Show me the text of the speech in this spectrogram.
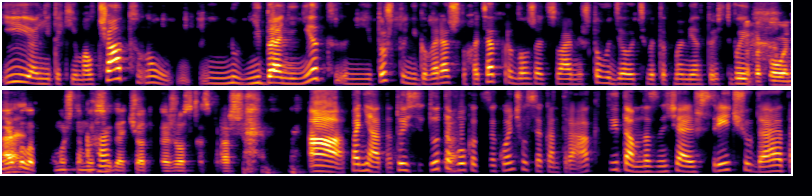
и они такие молчат, ну, ну, ни да, ни нет, не то, что не говорят, что хотят продолжать с вами, что вы делаете в этот момент, то есть вы... Но такого не а, было, потому что мы ага. всегда четко, жестко спрашиваем. А, понятно, то есть до да. того, как закончился контракт, ты там назначаешь встречу, да, там,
